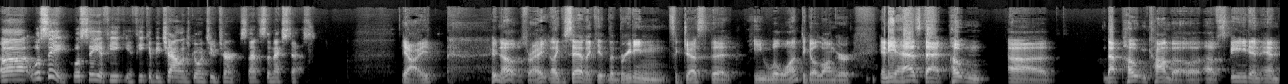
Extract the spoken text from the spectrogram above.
uh, we'll see. We'll see if he if he could be challenged going two turns. That's the next test. Yeah, who knows, right? Like you said, like the breeding suggests that he will want to go longer, and he has that potent, uh, that potent combo of, speed and and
